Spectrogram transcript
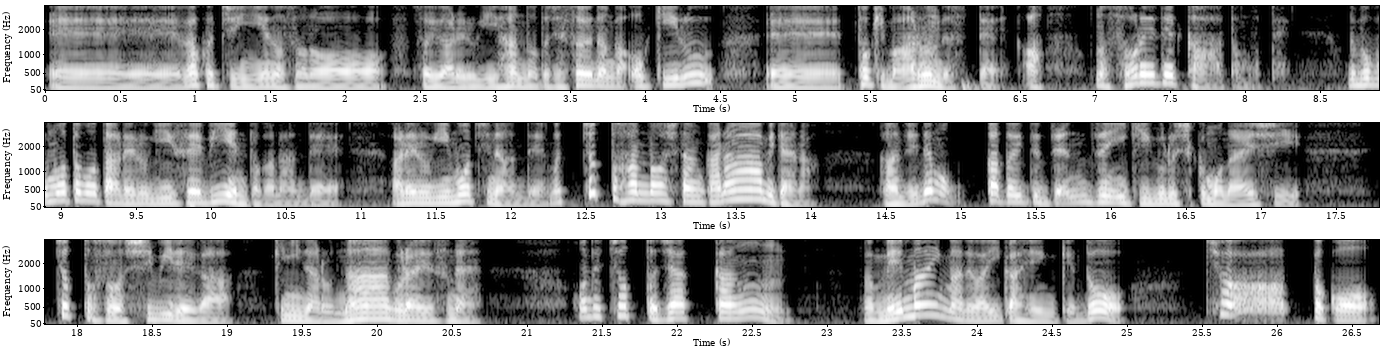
えー、ワクチンへのその、そういうアレルギー反応としてそういうのが起きる、えー、時もあるんですって。あ、それでかと思って。で僕もともとアレルギー性鼻炎とかなんで、アレルギー持ちなんで、まあ、ちょっと反応したんかなみたいな感じ。でも、かといって全然息苦しくもないし、ちょっとその痺れが気になるなぐらいですね。ほんでちょっと若干、まあ、めまいまではいかへんけど、ちょっとこ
